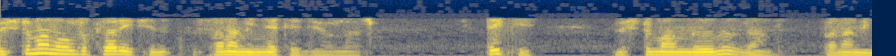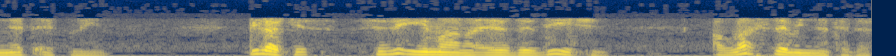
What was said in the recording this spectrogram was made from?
Müslüman oldukları için sana minnet ediyorlar. De ki Müslümanlığınızla bana minnet etmeyin. Bilakis sizi imana erdirdiği için Allah size minnet eder.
